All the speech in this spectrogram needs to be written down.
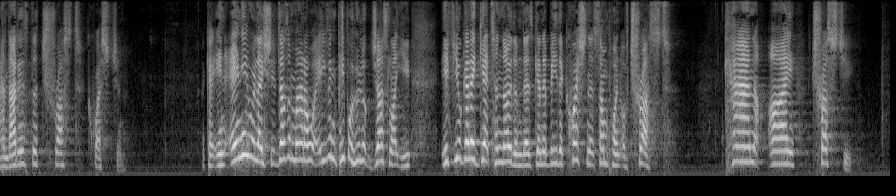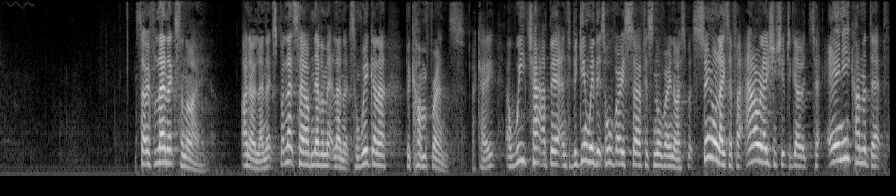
And that is the trust question. Okay, in any relationship, it doesn't matter what, even people who look just like you, if you're going to get to know them, there's going to be the question at some point of trust. Can I trust you? So if Lennox and I I know Lennox, but let's say I've never met Lennox and we're going to become friends, okay? And we chat a bit, and to begin with, it's all very surface and all very nice. But sooner or later, for our relationship to go to any kind of depth,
